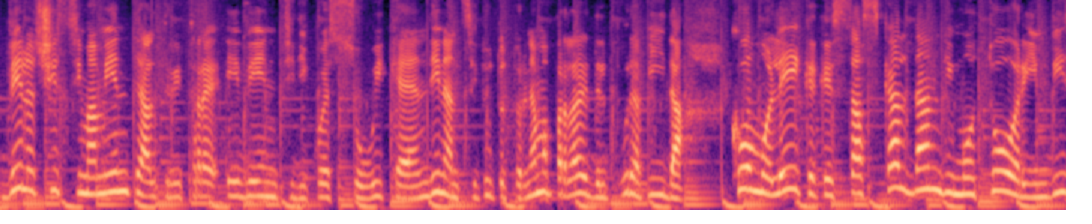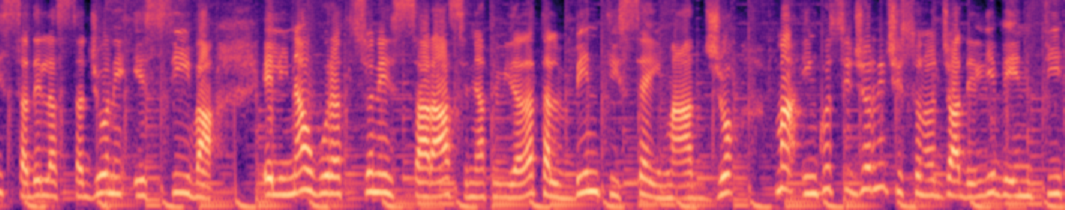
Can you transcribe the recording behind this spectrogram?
velocissimamente altri tre eventi di questo weekend. Innanzitutto torniamo a parlare del Pura Vida Como Lake che sta scaldando i motori in vista della stagione estiva e l'inaugurazione sarà, segnatevi la data, il 26 maggio, ma in questi giorni ci sono già degli eventi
